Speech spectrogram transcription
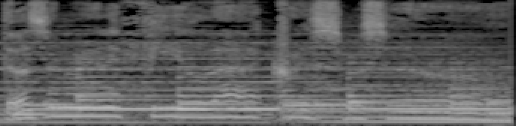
it doesn't really feel like Christmas at all.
